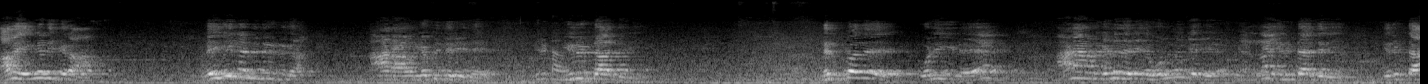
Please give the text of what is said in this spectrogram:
அவன் எங்க நிக்கிறான்? வெயில நின்றுட்டு இருக்கிறான். ஆனா அவனுக்கு எப்படி தெரியுது? இருட்டா. தெரியுது. நிற்பது ஒளியிலே ஆனா அவனுக்கு என்ன தெரியுது? ஒண்ணும் தெரியல எல்லாம் இருட்டா தெரியுது. இருட்டா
